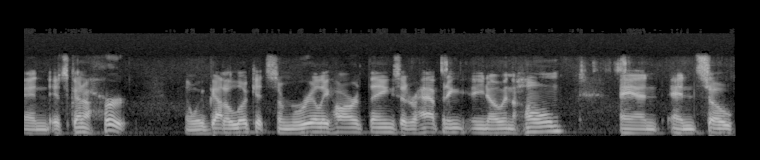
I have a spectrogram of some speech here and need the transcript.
and it's going to hurt. And we've got to look at some really hard things that are happening, you know, in the home, and and so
